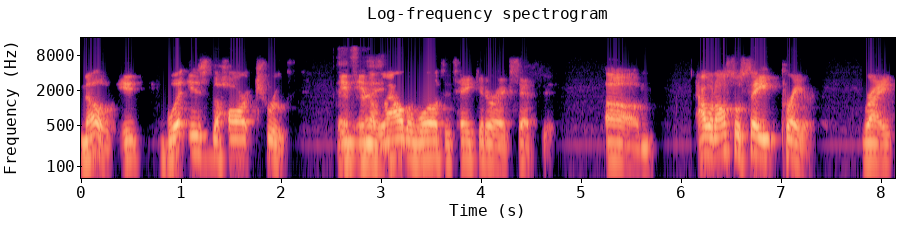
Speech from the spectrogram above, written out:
no it what is the hard truth? And, right. and allow the world to take it or accept it. Um i would also say prayer right?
